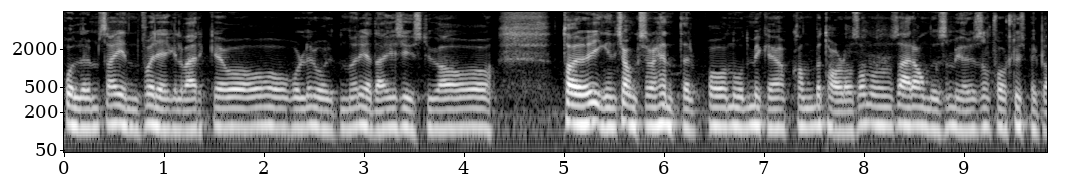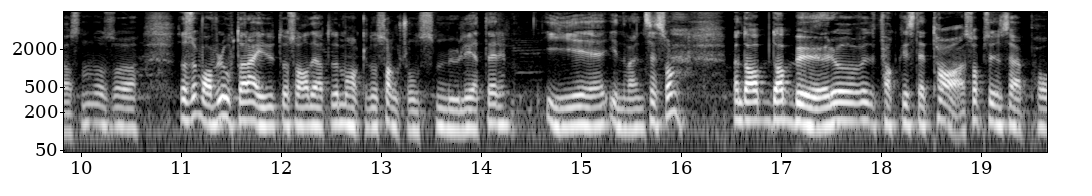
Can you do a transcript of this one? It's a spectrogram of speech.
holder de seg innenfor regelverket og holder orden og reda i systua. Og tar ingen sjanser og henter på noe de ikke kan betale. Og sånn Og så er det andre som gjør det, som får sluttspillplassen. Så, så, så var vel Ottar Eide ute og sa det at de har ikke noen sanksjonsmuligheter i inneværende sesong. Men da, da bør jo faktisk det tas opp, synes jeg, på,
